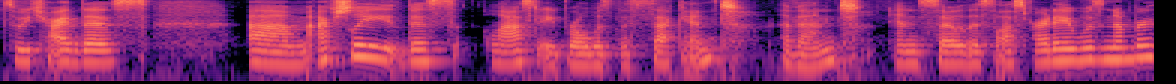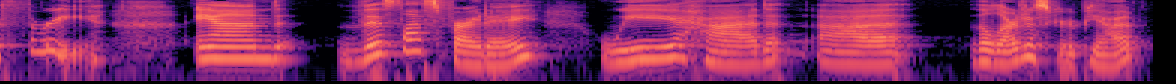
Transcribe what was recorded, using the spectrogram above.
So we tried this. Um, actually, this last April was the second event. And so this last Friday was number three. And this last Friday, we had uh, the largest group yet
